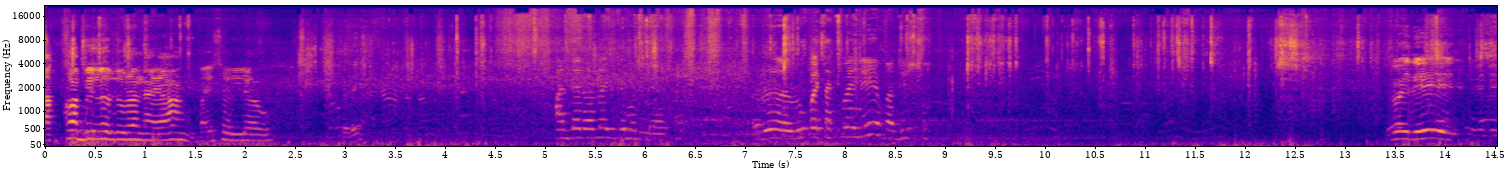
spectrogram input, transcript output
తక్కువ బిల్లు చూడండి అయ్యా పైసలు లేవు. రూపాయి తక్కువైంది తీసుకో. ఇగో ఇది ఇది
